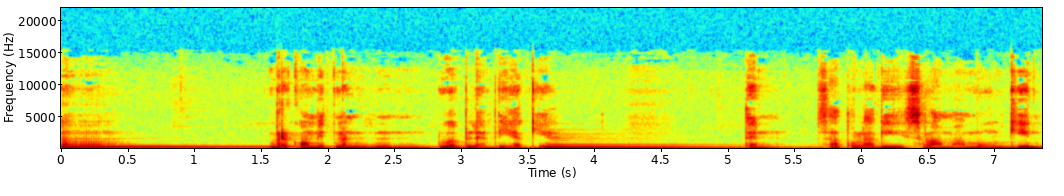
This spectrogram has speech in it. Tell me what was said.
uh, berkomitmen dua belah pihak ya. Dan satu lagi selama mungkin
